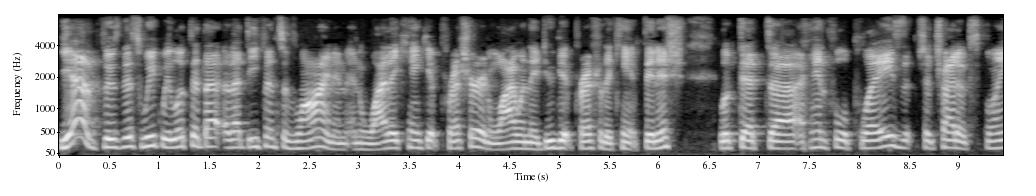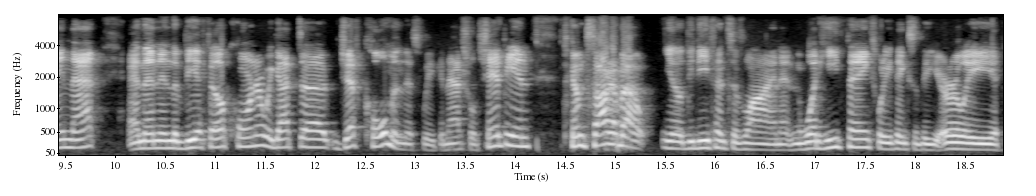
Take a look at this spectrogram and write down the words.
Yeah, this week we looked at that that defensive line and, and why they can't get pressure and why when they do get pressure they can't finish. Looked at uh, a handful of plays that should try to explain that. And then in the VFL corner, we got uh, Jeff Coleman this week, a national champion, to come talk about you know the defensive line and what he thinks, what he thinks of the early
